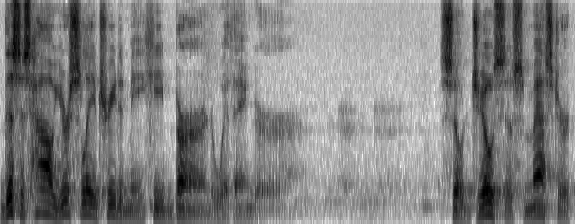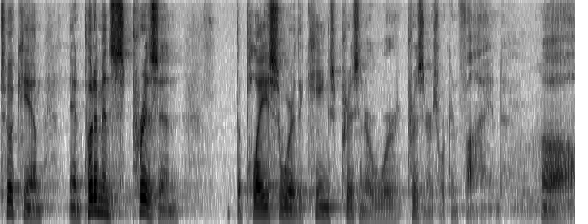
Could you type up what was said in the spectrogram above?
This is how your slave treated me, he burned with anger. So Joseph's master took him and put him in prison, the place where the king's prisoner were, prisoners were confined. Oh.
